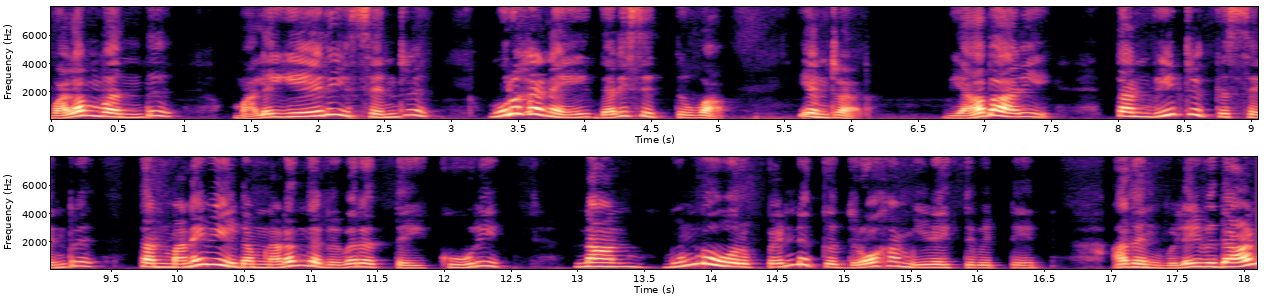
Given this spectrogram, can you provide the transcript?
வலம் வந்து மலையேறி சென்று முருகனை தரிசித்து வா என்றார். வியாபாரி தன் வீட்டிற்கு சென்று தன் மனைவியிடம் நடந்த விவரத்தை கூறி நான் முன்பு ஒரு பெண்ணுக்கு துரோகம் இழைத்து விட்டேன். அதன் விளைவுதான்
